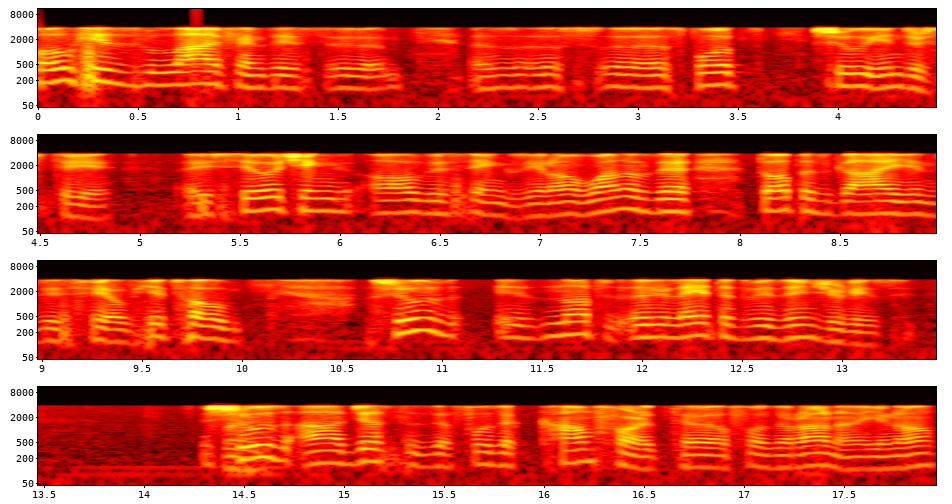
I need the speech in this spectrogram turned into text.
all his life in this uh, uh, sports shoe industry, researching all these things. You know, one of the topest guy in this field. He told, shoes is not related with injuries. Shoes right. are just the, for the comfort uh, for the runner. You know.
